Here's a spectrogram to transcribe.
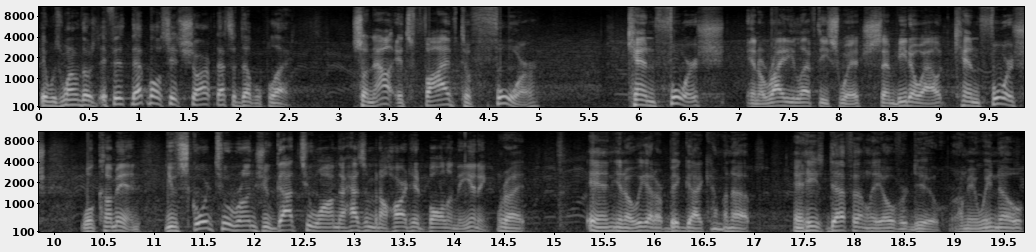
it was one of those. If it, that ball's hit sharp, that's a double play. So now it's five to four. Ken Forsch in a righty-lefty switch. Sambito out. Ken Forsch will come in. You've scored two runs. You've got two on. There hasn't been a hard hit ball in the inning. Right. And, you know, we got our big guy coming up, and he's definitely overdue. I mean, we know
